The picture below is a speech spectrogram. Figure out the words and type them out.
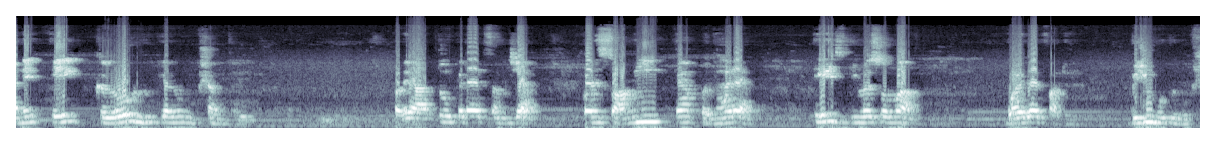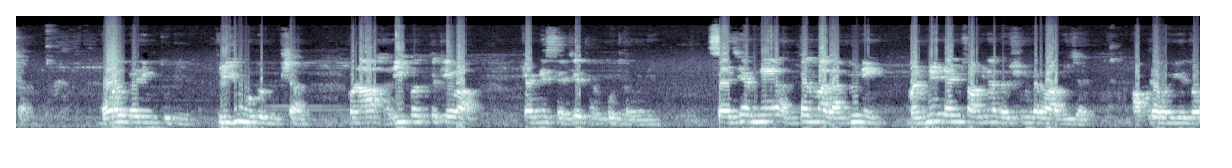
અને એક કરોડ રૂપિયાનું નુકસાન થયું. હવે આ તો કદાચ સમજ્યા, પણ સ્વામી ત્યાં પધાર્યા એ જ દિવસોમાં બોઈલર ફાટ્યું. બીજું મોટું નુકસાન. બોલ બેરિંગ તૂટ્યું ત્રીજું મોટું નુકસાન. પણ આ હરિભક્ત કેવા કે સહેજે થડકો થયો નહીં. સહેજે એમને અંતરમાં લાગ્યું નહીં, બંને ટાઈમ સ્વામીના દર્શન કરવા આવી જાય. આપણે હોઈએ તો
